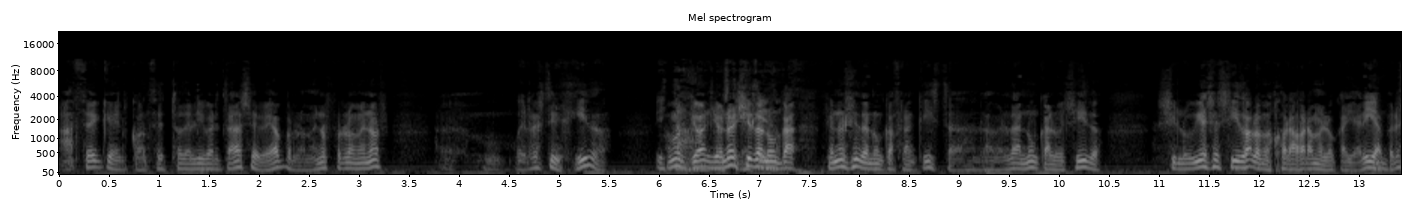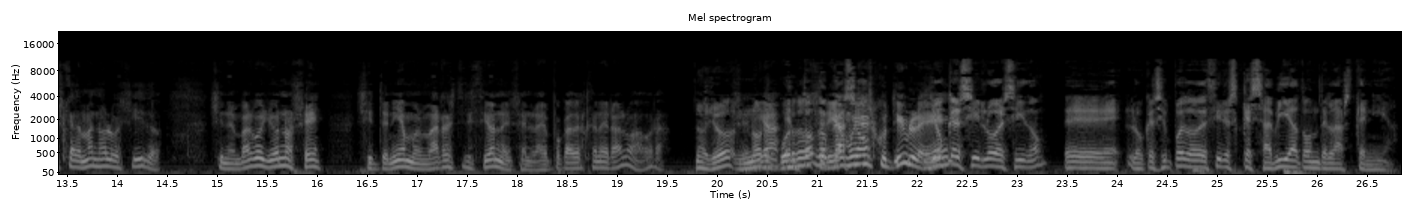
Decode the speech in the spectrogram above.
hace que el concepto de libertad se vea por lo menos por lo menos eh, muy restringido. yo, yo no he sido nunca yo no he sido nunca franquista, la verdad nunca lo he sido si lo hubiese sido, a lo mejor ahora me lo callaría, mm. pero es que además no lo he sido. Sin embargo, yo no sé si teníamos más restricciones en la época del general o ahora. No, yo no recuerdo. sería muy discutible. Yo ¿eh? que sí lo he sido, eh, lo que sí puedo decir es que sabía dónde las tenía.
